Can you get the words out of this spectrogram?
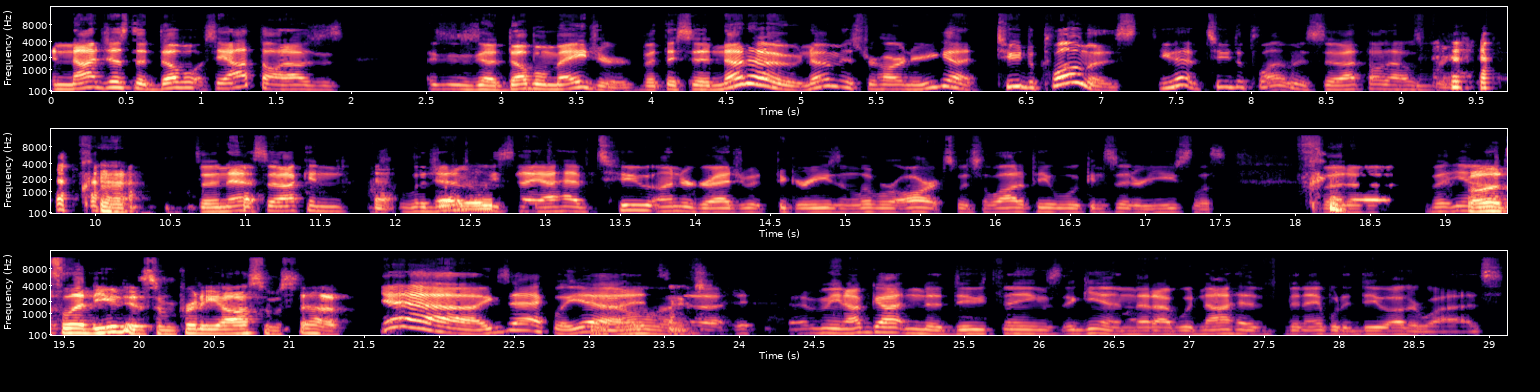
and not just a double. See, I thought I was just a double major, but they said no, no, no, Mister Hardner, you got two diplomas. You have two diplomas, so I thought that was great. so now, so I can legitimately say I have two undergraduate degrees in liberal arts, which a lot of people would consider useless. But uh, but you know, well, it's led you to some pretty awesome stuff. Yeah, exactly. Yeah. uh, it, I mean, I've gotten to do things again that I would not have been able to do otherwise.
